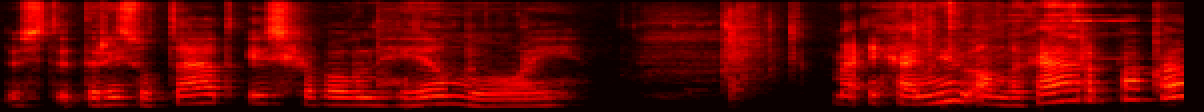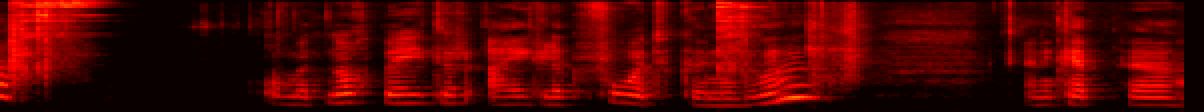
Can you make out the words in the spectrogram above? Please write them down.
Dus het resultaat is gewoon heel mooi. Maar ik ga nu aan de garen pakken om het nog beter eigenlijk voor te kunnen doen. En ik heb uh,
